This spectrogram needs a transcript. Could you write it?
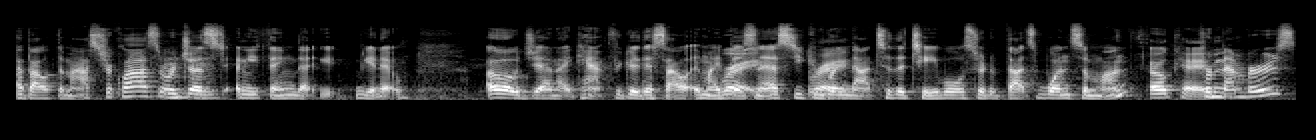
about the master class, Mm-hmm. or just anything that you, know. Oh, Jen, I can't figure this out in my Right, business. You can bring that to the table. Sort of that's once a month. Okay. For members.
